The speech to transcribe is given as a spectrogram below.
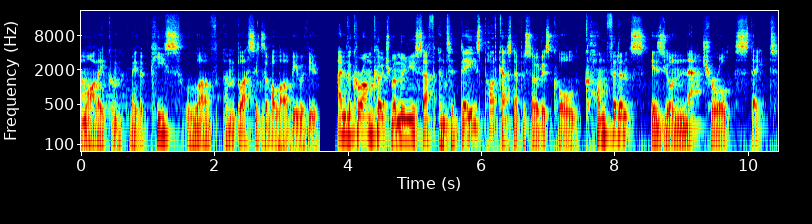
Assalamu alaikum. May the peace, love, and blessings of Allah be with you. I'm the Quran coach Mamoon Yusaf, and today's podcast episode is called Confidence is Your Natural State.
